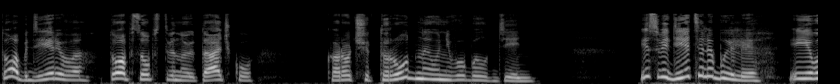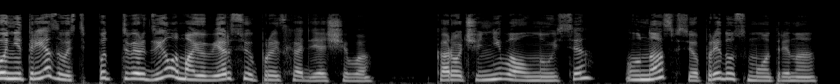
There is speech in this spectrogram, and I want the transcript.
То об дерево, то об собственную тачку. Короче, трудный у него был день. И свидетели были, и его нетрезвость подтвердила мою версию происходящего. Короче, не волнуйся, у нас все предусмотрено.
